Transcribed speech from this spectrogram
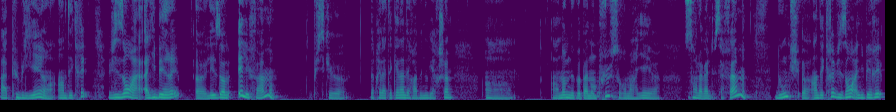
a, publié un, décret visant à, libérer euh, les hommes et les femmes, puisque d'après la Takana des Rabbeinu Gershom, un, homme ne peut pas non plus se remarier euh, sans l'aval de sa femme. Donc un décret visant à libérer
